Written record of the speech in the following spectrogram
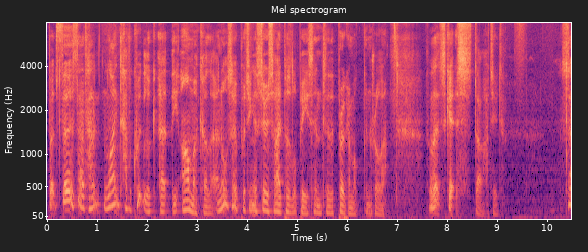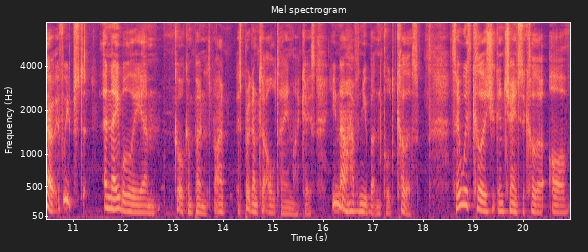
but first I'd like to have a quick look at the armor color and also putting a suicide puzzle piece into the programmable controller. So let's get started. So if we enable the um, core components, but I, it's programmed to Alt A in my case, you now have a new button called Colors. So with Colors you can change the color of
